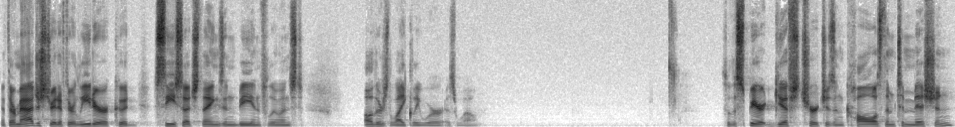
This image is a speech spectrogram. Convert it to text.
If their magistrate, if their leader could see such things and be influenced, others likely were as well. So the Spirit gifts churches and calls them to mission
